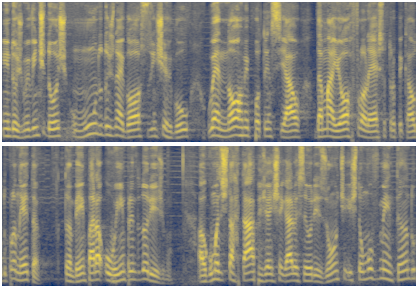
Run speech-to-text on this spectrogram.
em 2022 o mundo dos negócios enxergou o enorme potencial da maior floresta tropical do planeta, também para o empreendedorismo. Algumas startups já enxergaram esse horizonte e estão movimentando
